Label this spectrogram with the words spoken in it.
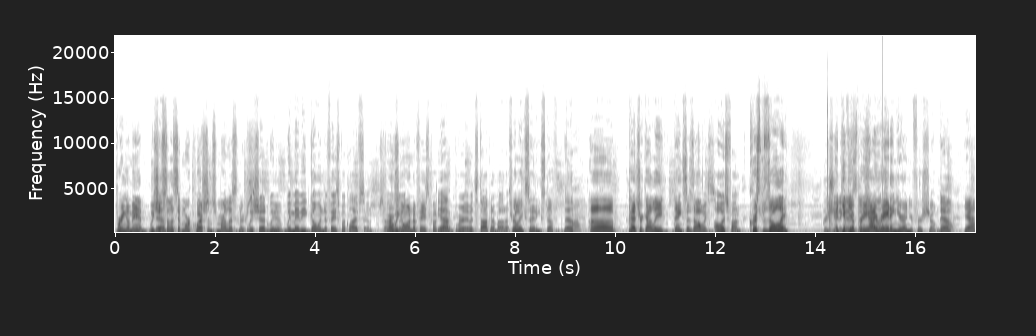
bring them in. We should Yeah. solicit more questions from our listeners. We should. We Yeah. we may be going to Facebook Live soon. So Are we'll we see. going to Facebook Yeah, Live? we're it's talking about it. It's really exciting stuff. Yeah, Wow. Uh, Patrick Ali, thanks as always. always fun. Chris Pizzoli, Appreciate it. I'd it. give you a guys. pretty Thanks so high much. rating here on your first show. Yeah. Wow. Yeah,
